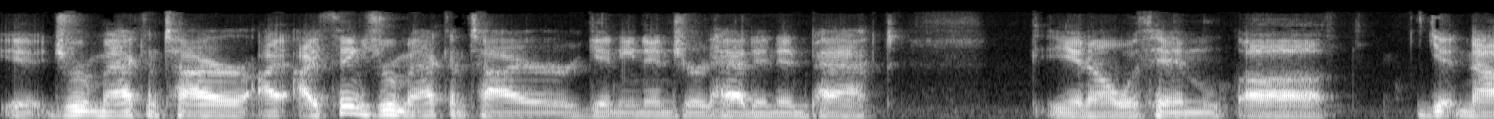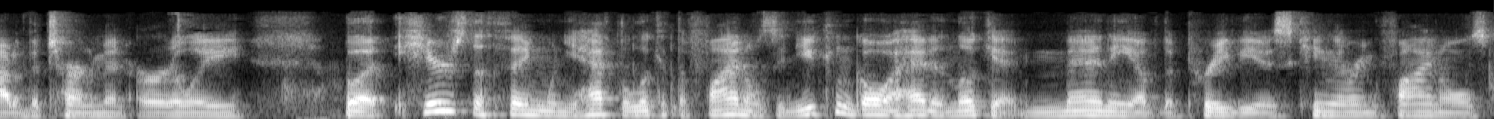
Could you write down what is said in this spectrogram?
it, Drew McIntyre. I, I think Drew McIntyre getting injured had an impact. You know, with him uh, getting out of the tournament early. But here's the thing: when you have to look at the finals, and you can go ahead and look at many of the previous King of the Ring finals,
